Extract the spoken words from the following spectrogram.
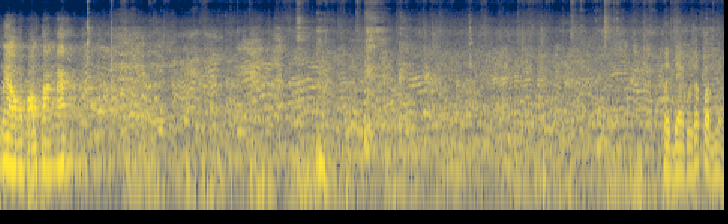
ไม่เอากระเป๋าตังค์นะเปิดแบกกูสักคนหนึ่ง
